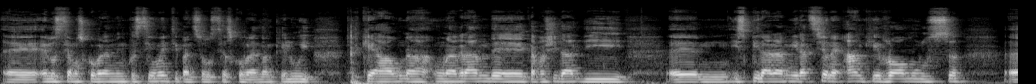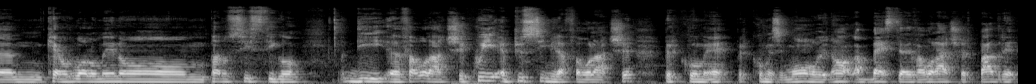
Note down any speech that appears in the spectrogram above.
E, e, lo stiamo scoprendo in questi momenti, penso lo stia scoprendo anche lui perché ha una, una grande capacità di ehm, ispirare ammirazione anche in Romulus ehm, che è un ruolo meno mm, parossistico di eh, Favolacce. Qui è più simile a Favolacce per come, per come si muove no? la bestia di Favolacce il padre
